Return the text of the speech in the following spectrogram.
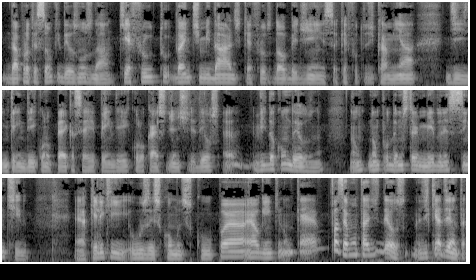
da proteção que Deus nos dá, que é fruto da intimidade, que é fruto da obediência, que é fruto de caminhar, de entender quando peca, se arrepender e colocar isso diante de Deus, é vida com Deus, né? Não, não podemos ter medo nesse sentido. É, aquele que usa isso como desculpa é alguém que não quer fazer a vontade de Deus. De que adianta?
